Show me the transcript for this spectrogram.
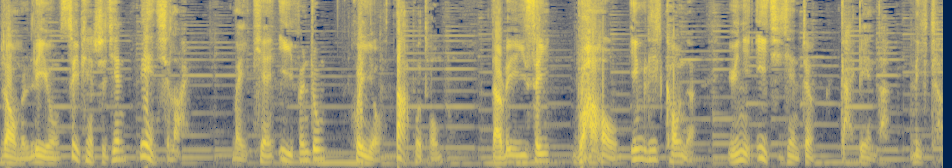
让我们利用碎片时间练起来，每天一分钟会有大不同。WEC Wow English Corner 与你一起见证改变的历程。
